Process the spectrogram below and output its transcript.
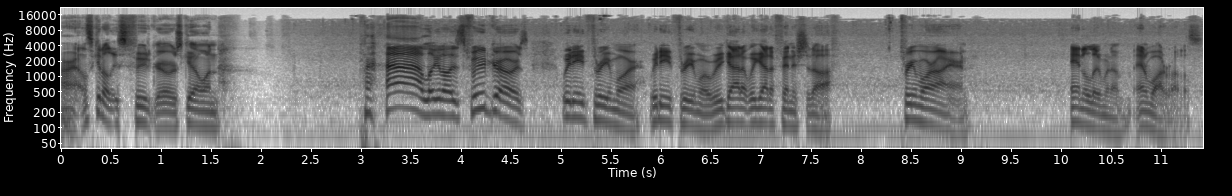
All right, let's get all these food growers going. Look at all these food growers. We need three more. We need three more. We got it. We got to finish it off. Three more iron and aluminum and water bottles.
